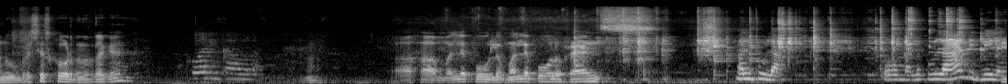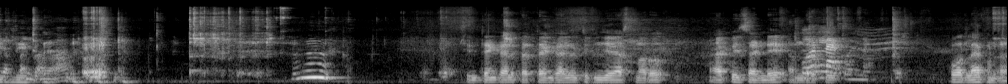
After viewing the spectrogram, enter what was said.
నువ్వు బ్రష్ చేసుకోకూడదు అలాగే ఆహా మల్లె పువ్వులు మల్లె పువ్వులు ఫ్రెండ్స్ మల్లెపూల ఓ మల్లెపూల ఇడ్లీలో టెంకాయలు టిఫిన్ చేస్తున్నారు హ్యాపీ సండే కూర అందరికి. కూర లేకుండా.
